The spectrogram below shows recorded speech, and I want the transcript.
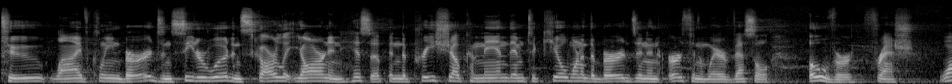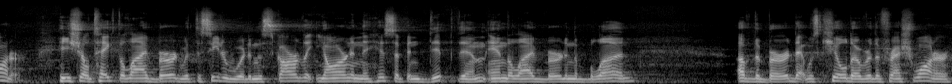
two live clean birds, and cedar wood, and scarlet yarn, and hyssop, and the priest shall command them to kill one of the birds in an earthenware vessel over fresh water. He shall take the live bird with the cedar wood, and the scarlet yarn, and the hyssop, and dip them and the live bird in the blood of the bird that was killed over the fresh water.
